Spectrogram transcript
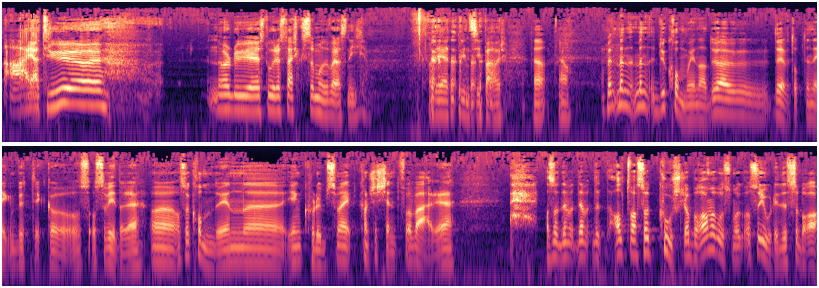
Nei, jeg tror Når du er stor og sterk, så må du være snill. Og det er et prinsipp jeg har. Ja. Ja. Men, men, men du kom jo inn da. Du har jo drevet opp din egen butikk og, osv. og så videre. Og, så kom du inn uh, i en klubb som er kanskje kjent for å være eh, Altså, det, det, det, Alt var så koselig og bra med Rosenborg, og så gjorde de det så bra.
